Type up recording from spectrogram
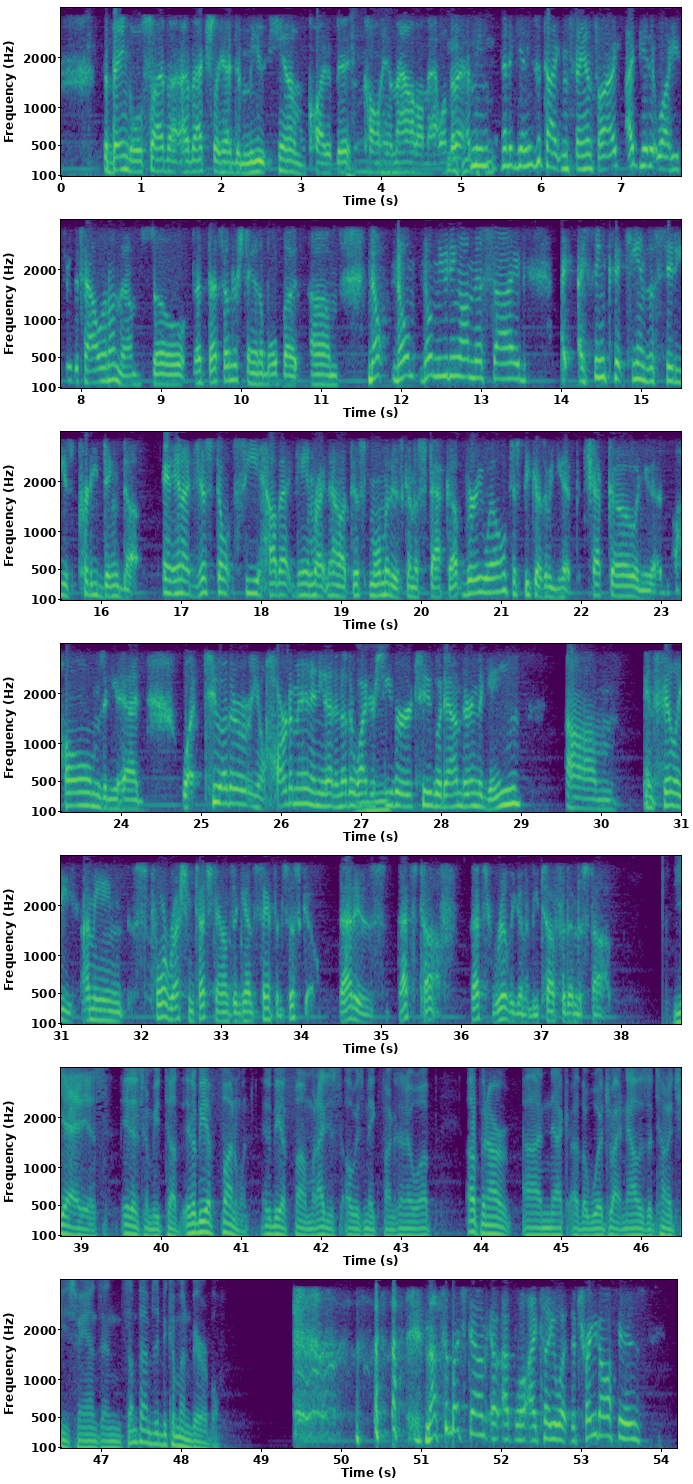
the Bengals. So I've I've actually had to mute him quite a bit and call him out on that one. But I mean, then again, he's a Titans fan, so I I get it why he threw the towel in on them. So that that's understandable. But um, no no no muting on this side. I, I think that Kansas City is pretty dinged up. And, and I just don't see how that game right now at this moment is going to stack up very well. Just because I mean, you had Pacheco and you had Holmes and you had what two other you know Hardman and you had another wide receiver or two go down during the game. Um, and Philly, I mean, four rushing touchdowns against San Francisco. That is that's tough. That's really going to be tough for them to stop. Yeah, it is. It is going to be tough. It'll be a fun one. It'll be a fun one. I just always make fun because I know up up in our uh, neck of the woods right now, there's a ton of Chiefs fans, and sometimes they become unbearable. Not so much down. Uh, well, I tell you what, the trade-off is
